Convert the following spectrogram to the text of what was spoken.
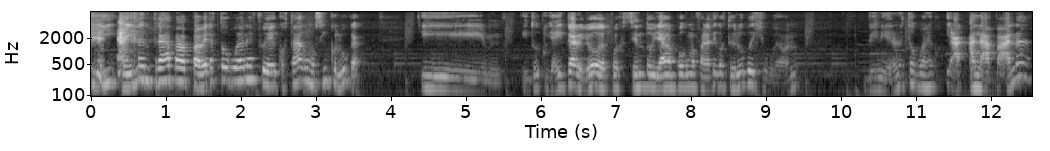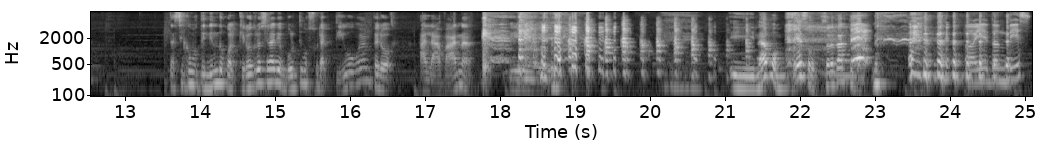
Y ahí la entrada para ver a estos weones fue, costaba como 5 lucas. Y, y, tú- y ahí, claro, yo después siendo ya un poco más fanático de este grupo, dije, weón, vinieron estos weones a, a La Habana. Así como teniendo cualquier otro escenario, por último suractivo, weón, pero a La Habana. Eh, y nada, pues, eso, solo táctica. Oye, Don Dis,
